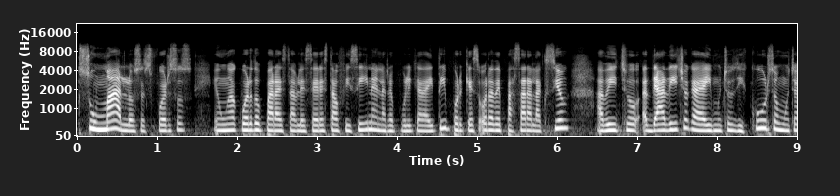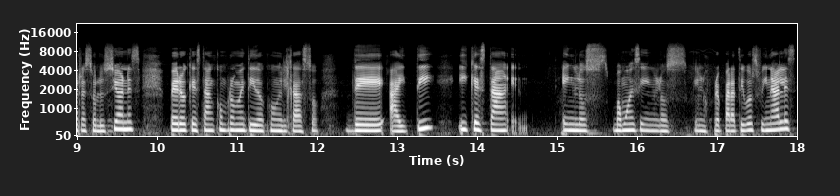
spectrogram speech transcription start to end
sumar los esfuerzos en un acuerdo para establecer esta oficina en la República de Haití, porque es hora de pasar a la acción. Ha dicho, ha dicho que hay muchos discursos, muchas resoluciones, pero que están comprometidos con el caso de Haití y que están en los, vamos a decir, en los, en los preparativos finales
